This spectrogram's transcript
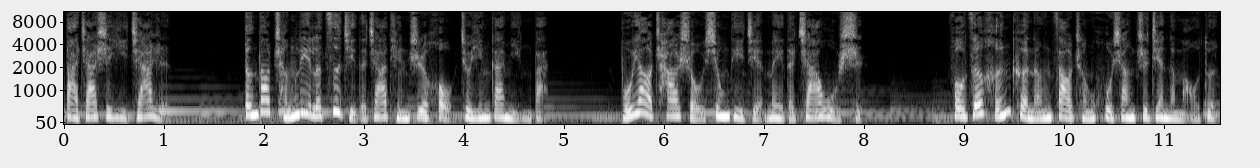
大家是一家人，等到成立了自己的家庭之后，就应该明白，不要插手兄弟姐妹的家务事，否则很可能造成互相之间的矛盾。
